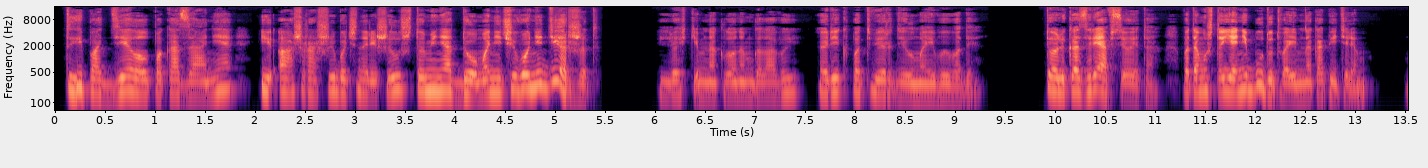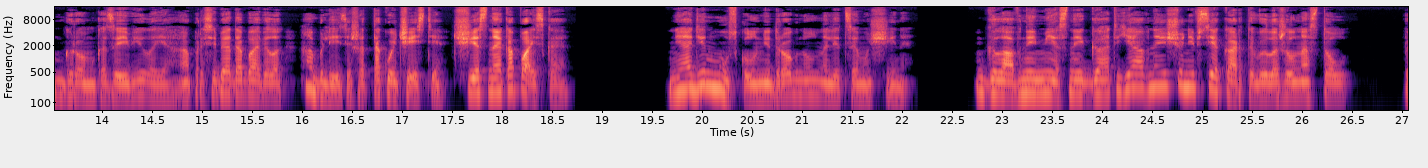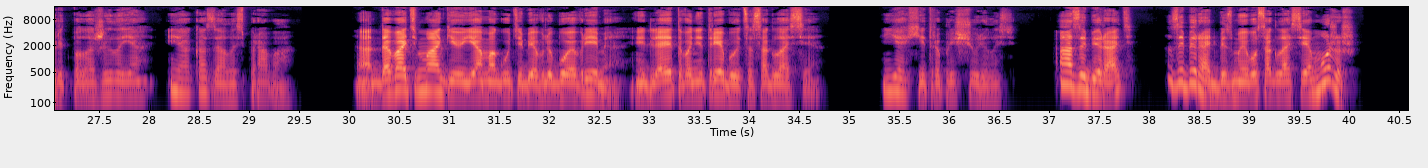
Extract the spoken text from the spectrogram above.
Ты подделал показания, и Ашр ошибочно решил, что меня дома ничего не держит. Легким наклоном головы Рик подтвердил мои выводы. Только зря все это, потому что я не буду твоим накопителем. Громко заявила я, а про себя добавила: "Облезешь от такой чести, честная копайская". Ни один мускул не дрогнул на лице мужчины. Главный местный гад явно еще не все карты выложил на стол, предположила я и оказалась права. Отдавать магию я могу тебе в любое время, и для этого не требуется согласия. Я хитро прищурилась. А забирать? Забирать без моего согласия можешь?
